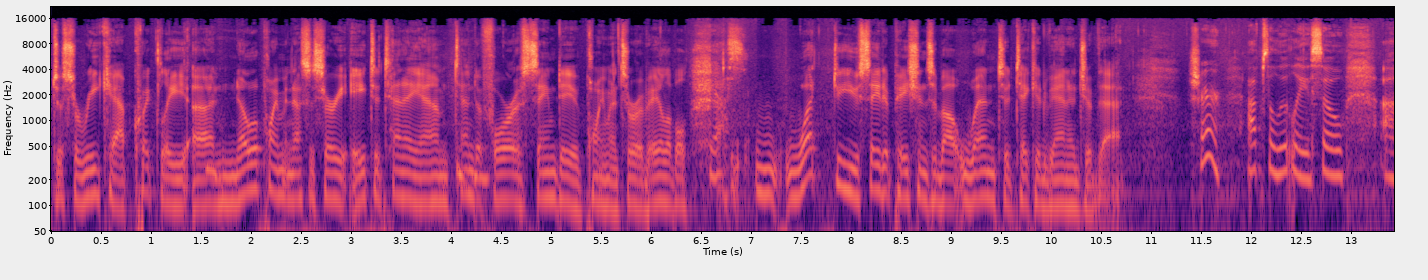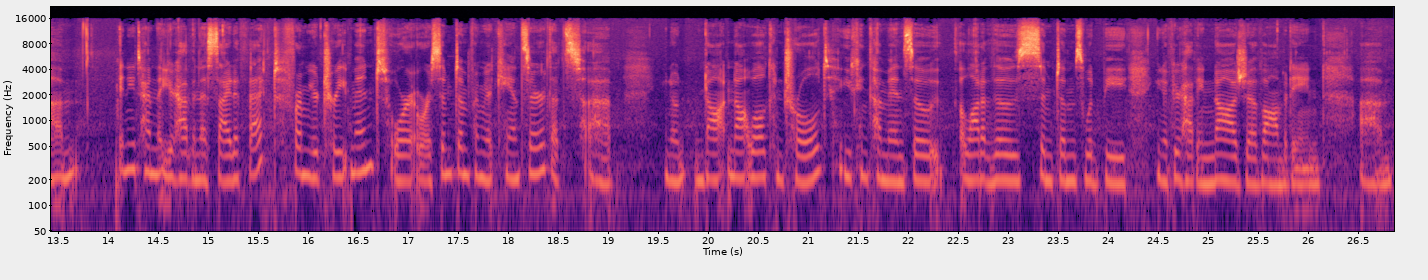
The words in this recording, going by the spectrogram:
just to recap quickly: uh, mm-hmm. no appointment necessary, eight to ten a.m., 10 mm-hmm. to four, same day appointments are available. Yes. What do you say to patients about when to take advantage of that? Sure, absolutely. So, um, anytime that you're having a side effect from your treatment or, or a symptom from your cancer that's uh, you know not not well controlled you can come in. So a lot of those symptoms would be you know if you're having nausea vomiting um,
